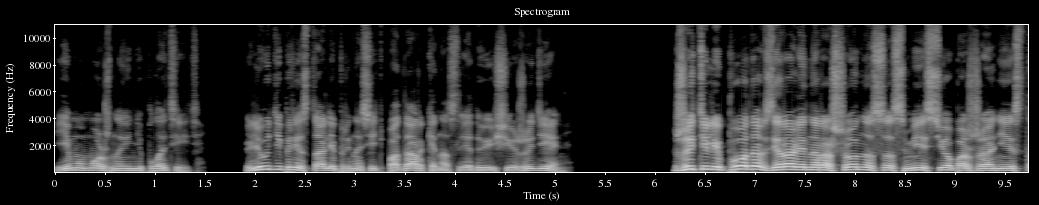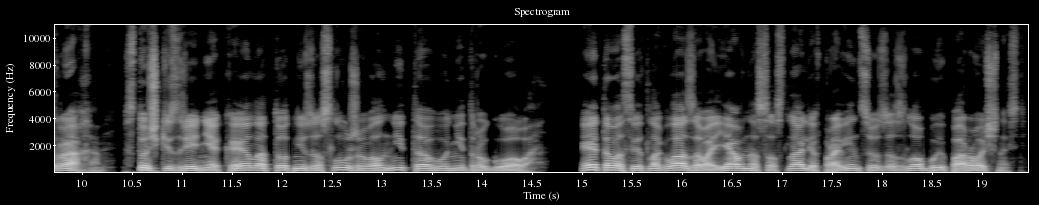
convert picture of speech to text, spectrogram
ему можно и не платить. Люди перестали приносить подарки на следующий же день. Жители Пода взирали на Рашона со смесью обожания и страха. С точки зрения Кэлла, тот не заслуживал ни того, ни другого. Этого светлоглазого явно сослали в провинцию за злобу и порочность.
